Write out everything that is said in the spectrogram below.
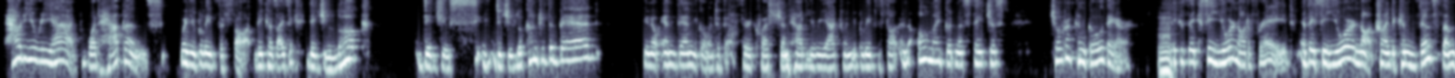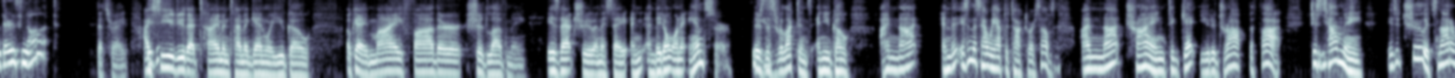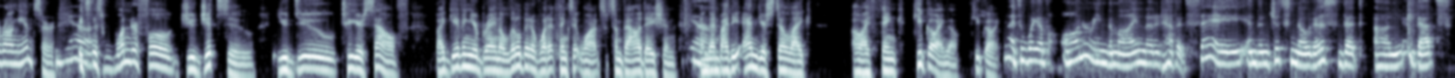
how do you react? What happens when you believe the thought? Because I think, did you look? Did you see, did you look under the bed? You know and then you go into that third question how do you react when you believe the thought and oh my goodness they just children can go there mm. because they see you're not afraid and they see you're not trying to convince them there's not That's right. I see you do that time and time again where you go, okay, my father should love me. Is that true? And they say, and, and they don't want to answer. There's Yeah. this reluctance. And you go, I'm not, and th- isn't this how we have to talk to ourselves? I'm not trying to get you to drop the thought. Just Yeah. tell me, is it true? It's not a wrong answer. Yeah. It's this wonderful jujitsu you do to yourself by giving your brain a little bit of what it thinks it wants, some validation. yeah. And then by the end, you're still like, oh, I think, keep going though, keep going. Yeah, it's a way of honoring the mind, let it have its say, and then just notice that um, that's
